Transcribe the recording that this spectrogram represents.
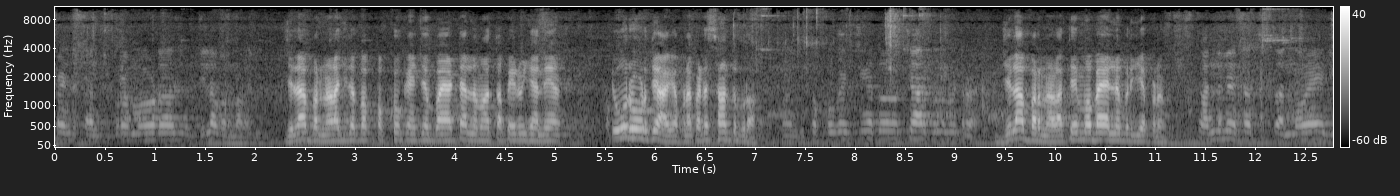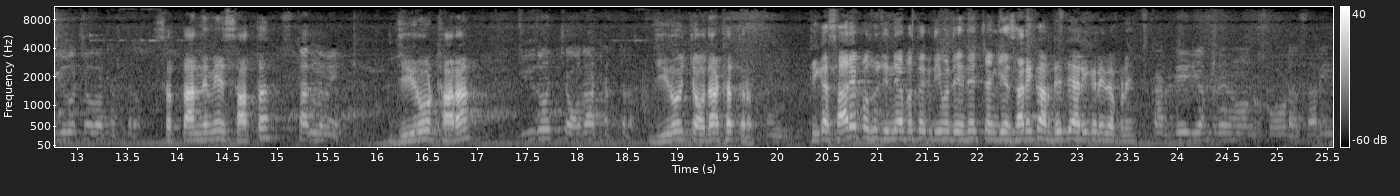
ਪਿੰਡ ਸੰਤਪੁਰਾ ਮੋੜ ਜ਼ਿਲ੍ਹਾ ਬਰਨਾਲਾ ਜੀ। ਜ਼ਿਲ੍ਹਾ ਬਰਨਾਲਾ ਜਿਹਦਾ ਆਪਾਂ ਪੱਖੋ ਕੈਂਚ ਬਾਇਆ ਢੱਲਮਾ ਤਪੇ ਨੂੰ ਜਾਂਦੇ ਆ। ਤੇ ਉਹ ਰੋਡ ਤੇ ਆ ਗਿਆ ਆਪਣਾ ਪਿੰਡ ਸੰਤਪੁਰਾ। ਹਾਂਜੀ ਪੱਖੋ ਗੈਂਚੀਆਂ ਤੋਂ 4 ਕਿਲੋਮੀਟਰ ਹੈ ਜ਼ਿਲ੍ਹਾ ਬਰਨਾਲਾ ਤੇ ਮੋਬਾਈਲ ਨੰਬਰ ਜੀ ਆਪਣਾ। 9779 977 97 018 01478 01478 ਹਾਂਜੀ। ਠੀਕ ਆ ਸਾਰੇ ਪਸ਼ੂ ਜਿੰਨੇ ਆਪਾਂ ਤਕਰੀਬਨ ਦੇਖਦੇ ਚੰਗੇ ਆ, ਸਾਰੇ ਘਰ ਦੇ ਤਿਆਰੀ ਕਰੇ ਵੇ ਆਪਣੇ। ਕਰਦੇ ਜੀ ਆਪਣੇ ਹੁਣ ਰਿਕਾਰਡ ਆ ਸਾਰੀ।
